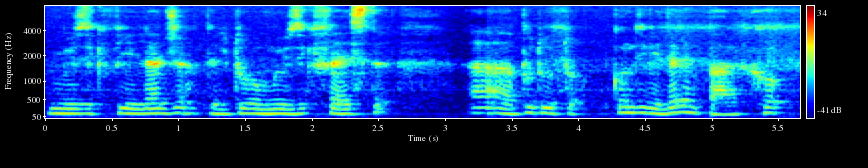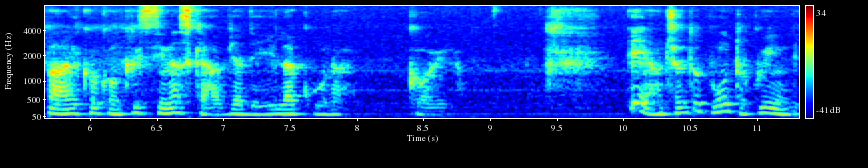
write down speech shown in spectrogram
Music Village, del Tour Music Fest, ha potuto condividere il palco, palco con Cristina Scabbia dei Lacuna Coil. E a un certo punto quindi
